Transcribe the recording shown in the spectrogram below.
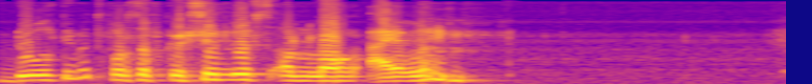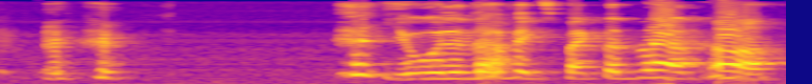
the ultimate force of creation lives on Long Island. You wouldn't have expected that huh?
